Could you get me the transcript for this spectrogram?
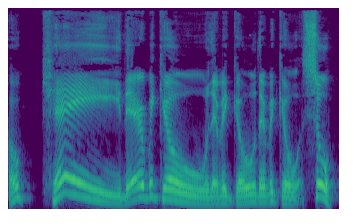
Okay, there we go. There we go. There we go. So,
